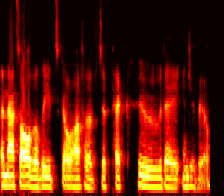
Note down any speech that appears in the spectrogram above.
and that's all the leads go off of to pick who they interview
